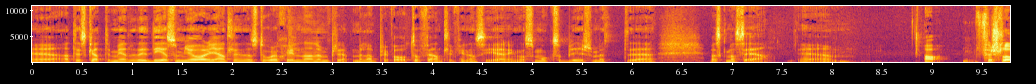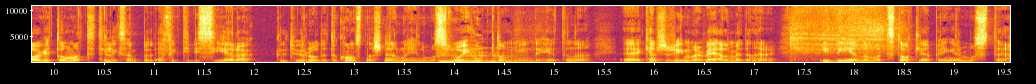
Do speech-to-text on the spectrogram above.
Eh, att det är skattemedel. Det är det som gör egentligen den stora skillnaden pre mellan privat och offentlig finansiering och som också blir som ett, eh, vad ska man säga, eh, ja. Förslaget om att till exempel effektivisera Kulturrådet och Konstnärsnämnden genom att slå mm. ihop de myndigheterna eh, kanske rimmar väl med den här idén om att statliga pengar måste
